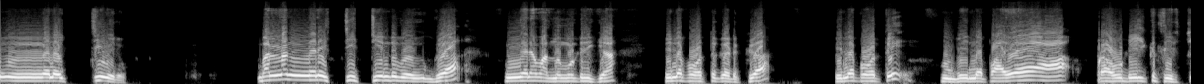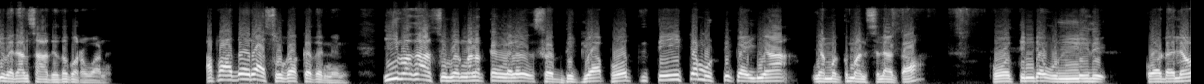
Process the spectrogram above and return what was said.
ഇങ്ങനെ ഇച്ചി വരും. വെള്ളം ഇങ്ങനെ ഇച്ചി ഇച്ചിണ്ട് വീഴുക ഇങ്ങനെ വന്നുകൊണ്ടിരിക്കുക പിന്നെ പോത്ത് കെടുക്കുക പിന്നെ പോത്ത് പിന്നെ പഴയ ആ പ്രൗഢിയിലേക്ക് തിരിച്ചു വരാൻ സാധ്യത കുറവാണ്. അപ്പൊ അതൊരു അസുഖമൊക്കെ തന്നെയാണ്. ഈ വക അസുഖങ്ങളൊക്കെ നിങ്ങൾ ശ്രദ്ധിക്കുക. പോത്ത് തീറ്റ മുട്ടിക്കഴിഞ്ഞാൽ നമുക്ക് മനസ്സിലാക്കാം പോത്തിന്റെ ഉള്ളിൽ കുടലോ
